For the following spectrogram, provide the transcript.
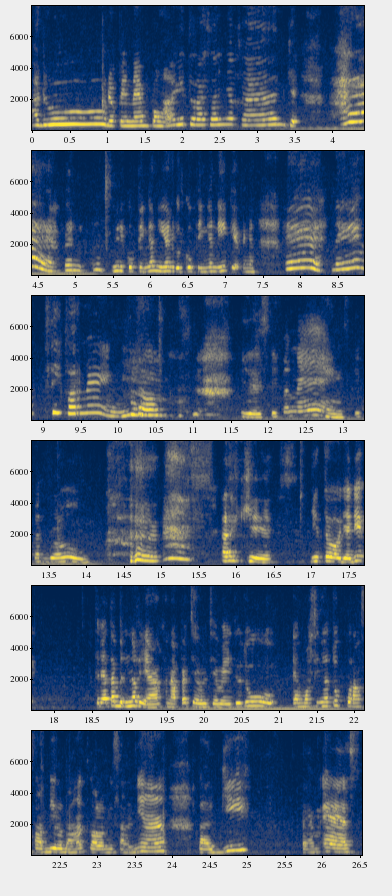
Aduh udah pengen nempong aja tuh rasanya kan. Kayak heh pengen hmm, ini di kupingan nih ya deket kupingan nih. Kayak pengen heh neng istighfar neng gitu. Iya Stephen Neng, Stephen bro. Oke, gitu. Jadi ternyata bener ya kenapa cewek-cewek itu tuh emosinya tuh kurang stabil banget kalau misalnya lagi PMS,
